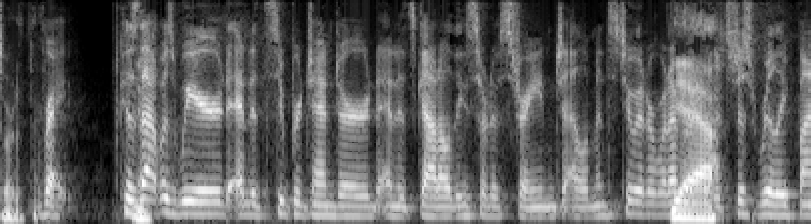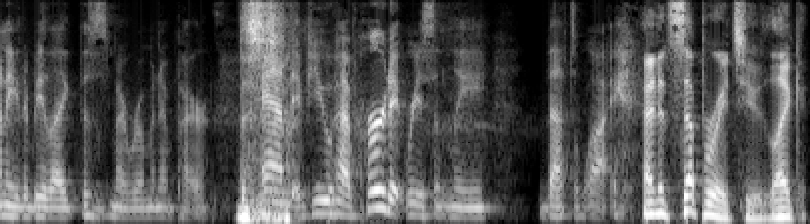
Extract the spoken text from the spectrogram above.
sort of thing? Right. Because that was weird and it's super gendered and it's got all these sort of strange elements to it or whatever. Yeah. But it's just really funny to be like, this is my Roman Empire. This is- and if you have heard it recently, that's why. And it separates you. Like,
